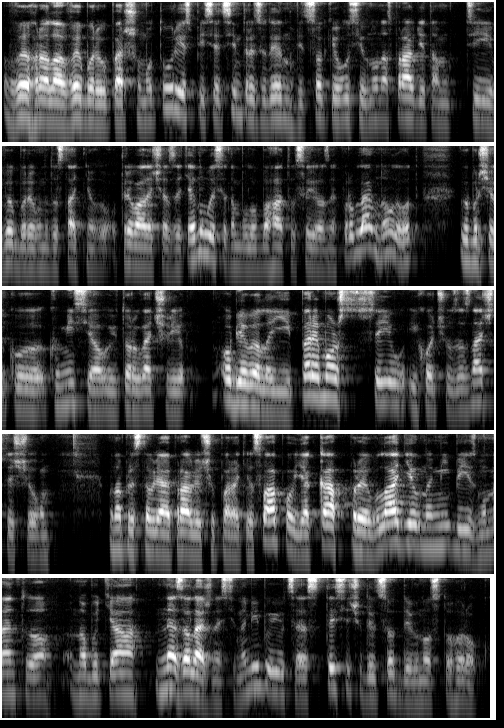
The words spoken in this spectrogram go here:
виграла вибори у першому турі з 57-31% голосів. Ну насправді там ці вибори вони достатньо тривалий час затягнулися. Там було багато серйозних проблем. Ну але от виборча комісія у вівторок ввечері об'явила її переможцею, і хочу зазначити, що вона представляє правлячу партію СВАПО, яка при владі в Намібії з моменту набуття незалежності Намібію, це з 1990 року.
